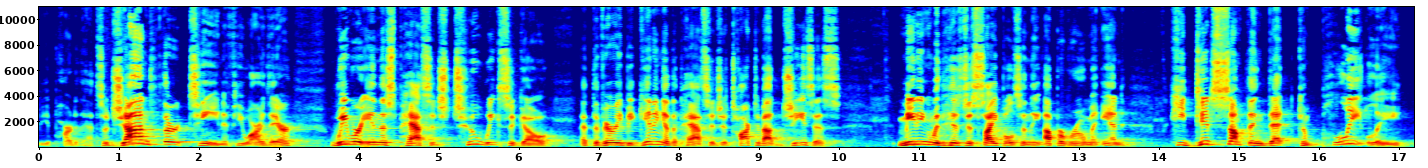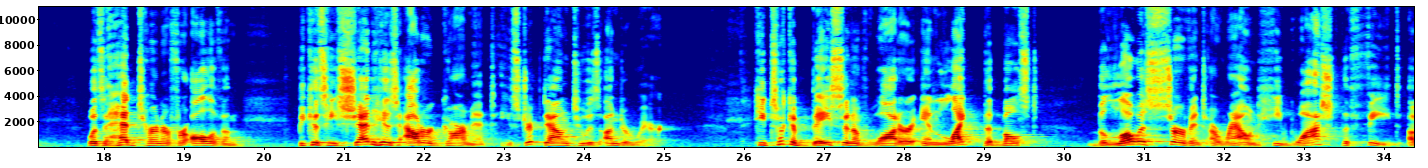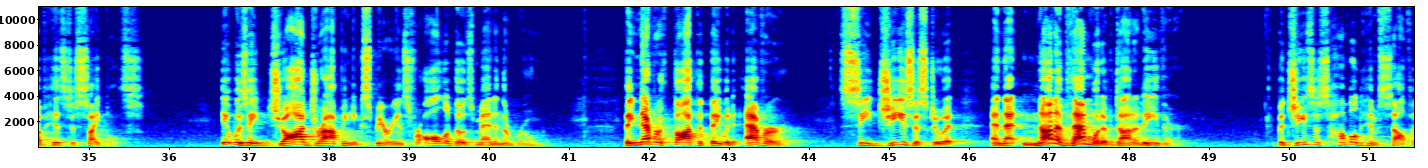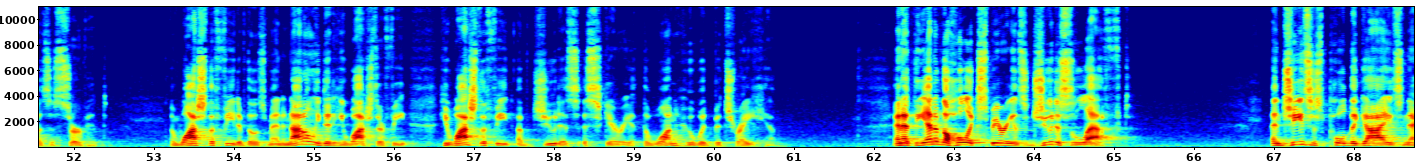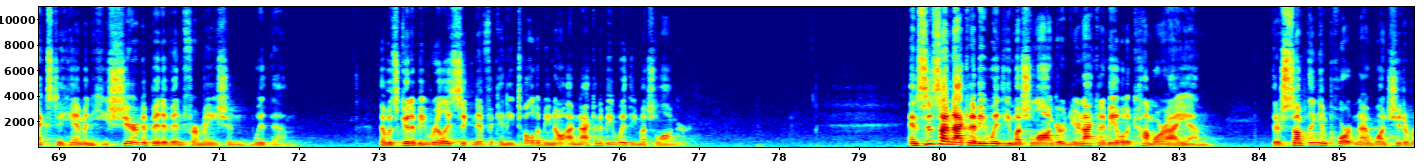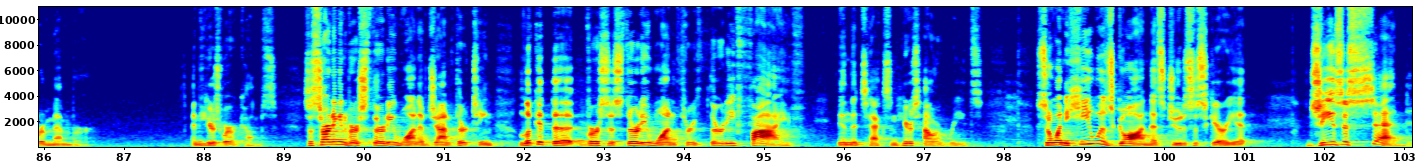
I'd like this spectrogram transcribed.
be a part of that. So, John 13, if you are there, we were in this passage two weeks ago. At the very beginning of the passage, it talked about Jesus meeting with his disciples in the upper room, and he did something that completely was a head turner for all of them because he shed his outer garment, he stripped down to his underwear. He took a basin of water and, like the most the lowest servant around, he washed the feet of his disciples. It was a jaw dropping experience for all of those men in the room. They never thought that they would ever see Jesus do it, and that none of them would have done it either. But Jesus humbled himself as a servant and washed the feet of those men. And not only did he wash their feet, he washed the feet of Judas Iscariot, the one who would betray him. And at the end of the whole experience, Judas left. And Jesus pulled the guys next to him and he shared a bit of information with them that was going to be really significant. He told them, You know, I'm not going to be with you much longer. And since I'm not going to be with you much longer and you're not going to be able to come where I am, there's something important I want you to remember. And here's where it comes. So, starting in verse 31 of John 13, look at the verses 31 through 35 in the text, and here's how it reads. So, when he was gone, that's Judas Iscariot, Jesus said,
